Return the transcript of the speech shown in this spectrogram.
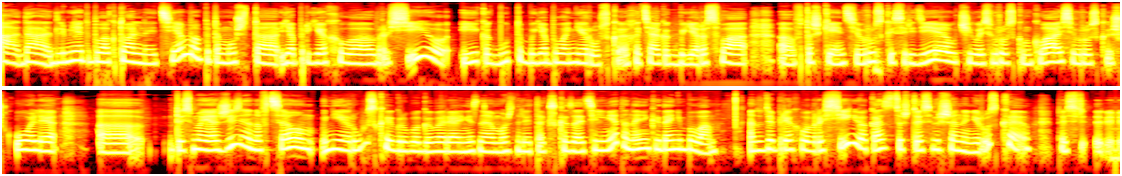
А, да, для меня это была актуальная тема, потому что я приехала в Россию, и как будто бы я была не русская, хотя как бы я росла э, в Ташкенте в русской среде, училась в русском классе, в русской школе, э, то есть моя жизнь, она в целом не русская, грубо говоря, не знаю, можно ли так сказать или нет, она никогда не была. А тут я приехала в Россию, и оказывается, что я совершенно не русская. То есть э,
